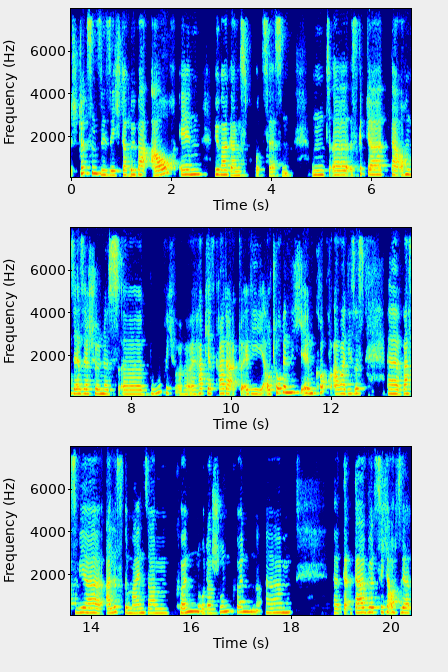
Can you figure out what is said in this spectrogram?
stützen sie sich darüber auch in Übergangsprozessen? Und äh, es gibt ja da auch ein sehr, sehr schönes äh, Buch. Ich äh, habe jetzt gerade aktuell die Autorin nicht im Kopf, aber dieses, äh, was wir alles gemeinsam können oder schon können, ähm, äh, da, da wird sicher auch sehr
